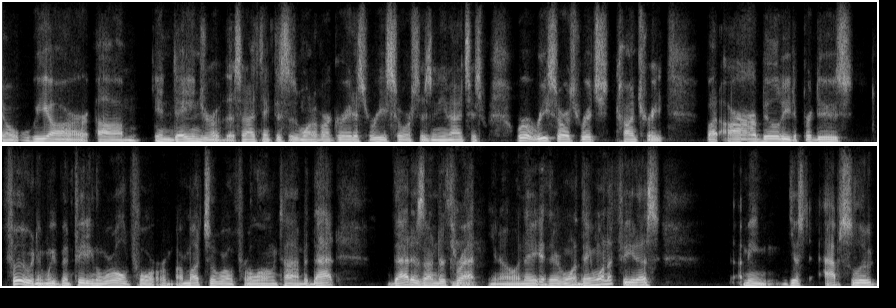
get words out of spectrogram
know we are um, in danger of this, and I think this is one of our greatest resources in the United States. We're a resource rich country, but our ability to produce food, and we've been feeding the world for or much of the world for a long time, but that that is under threat, you know, and they they want they want to feed us I mean, just absolute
